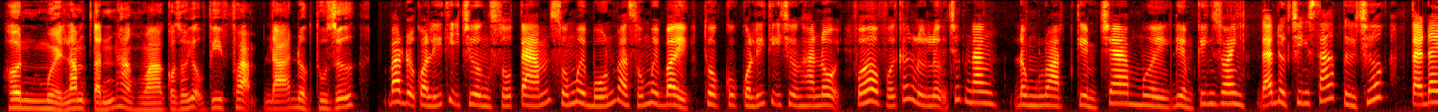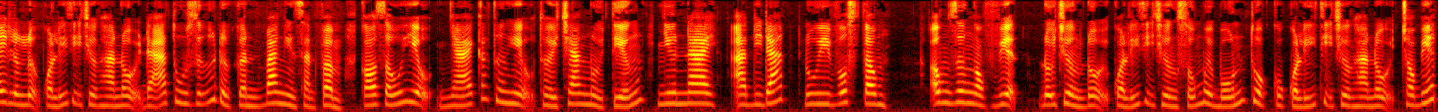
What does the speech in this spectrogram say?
Hơn 15 tấn hàng hóa có dấu hiệu vi phạm đã được thu giữ, Ba đội quản lý thị trường số 8, số 14 và số 17 thuộc Cục Quản lý Thị trường Hà Nội phối hợp với các lực lượng chức năng đồng loạt kiểm tra 10 điểm kinh doanh đã được trinh sát từ trước. Tại đây, lực lượng quản lý thị trường Hà Nội đã thu giữ được gần 3.000 sản phẩm có dấu hiệu nhái các thương hiệu thời trang nổi tiếng như Nike, Adidas, Louis Vuitton. Ông Dương Ngọc Viện, đội trưởng đội quản lý thị trường số 14 thuộc Cục Quản lý Thị trường Hà Nội cho biết.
